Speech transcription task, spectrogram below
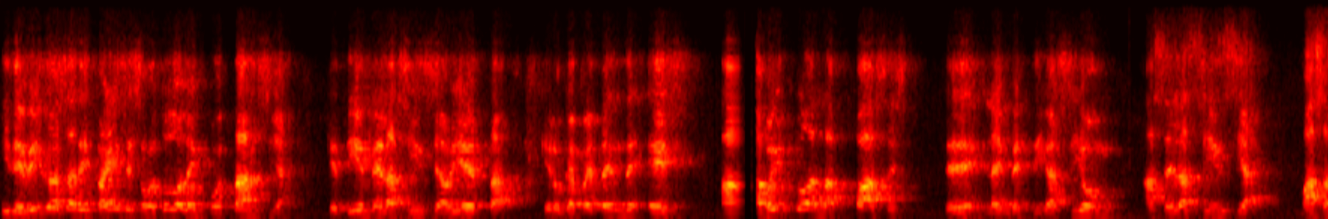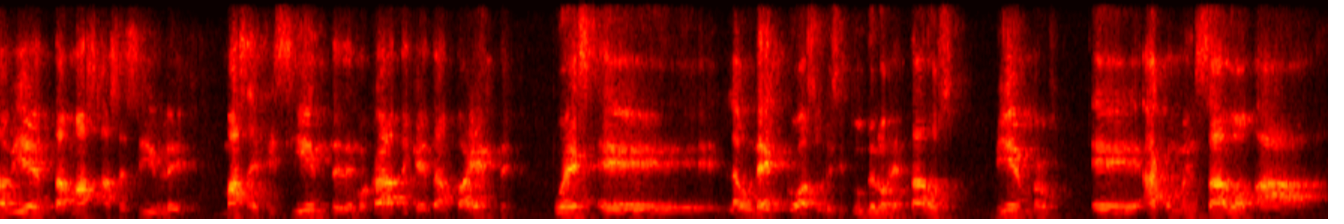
y debido a esas diferencias y sobre todo a la importancia que tiene la ciencia abierta, que lo que pretende es abrir todas las fases de la investigación, hacer la ciencia más abierta, más accesible, más eficiente, democrática y transparente, pues eh, la UNESCO, a solicitud de los Estados miembros, eh, ha comenzado a,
